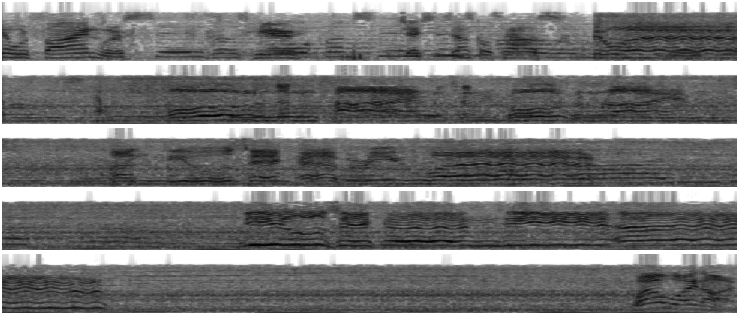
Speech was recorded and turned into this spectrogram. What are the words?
know, we're fine. We're here, Jesse's uncle's house. Everywhere, olden times and golden rhymes and music everywhere. Music in the air. Well, why not?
